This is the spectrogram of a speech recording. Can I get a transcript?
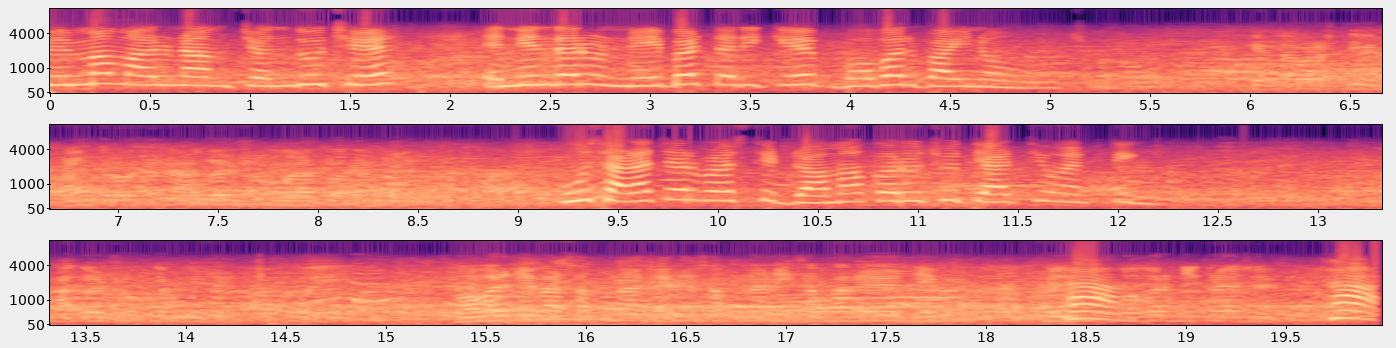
ફિલ્મમાં મારું નામ ચંદુ છે. એની અંદર હું નેબર તરીકે ભવરભાઈનો હોઉં છું. કેટલા વર્ષથી એક્ટિંગ કરો છો અને આગળ શું મહત્વાકાંક્ષી હું સાડા ચાર વર્ષથી ડ્રામા કરું છું ત્યારથી હું એક્ટિંગ આગળ શું કરવું છે? ભવર જેવા સપના છે ને સપનાની સફરે જેમ હા. ભવર નીકળે છે? હા.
